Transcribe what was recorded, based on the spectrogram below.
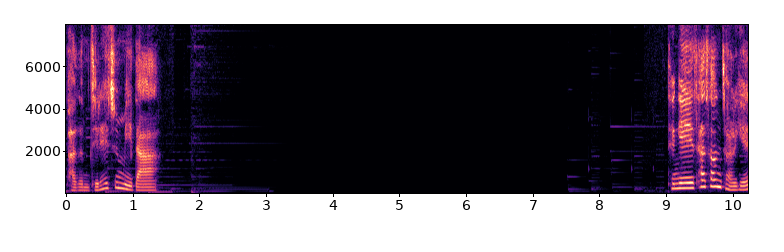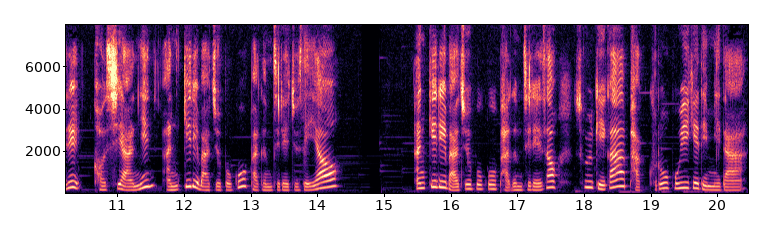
박음질 해줍니다. 등의 사선 절개를 겉이 아닌 안끼리 마주보고 박음질해 주세요. 안끼리 마주보고 박음질해서 솔기가 밖으로 보이게 됩니다.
